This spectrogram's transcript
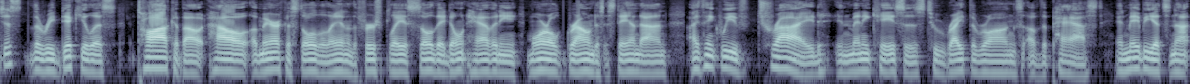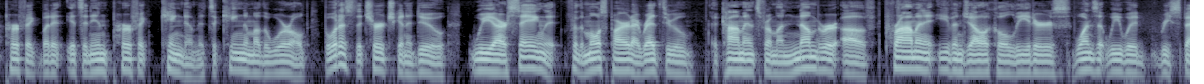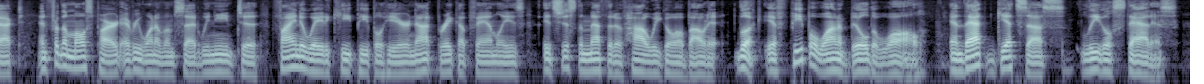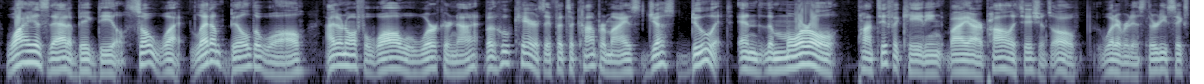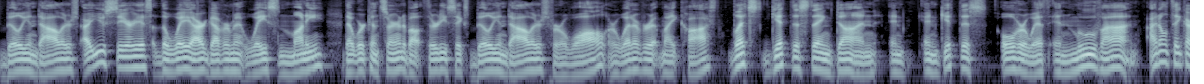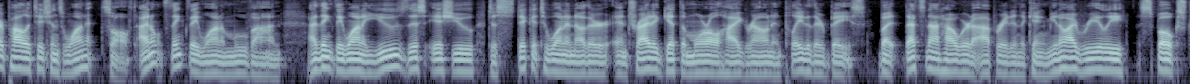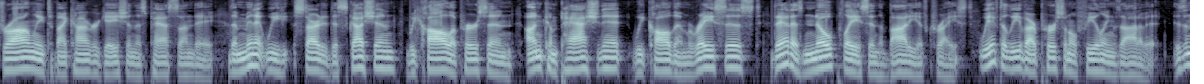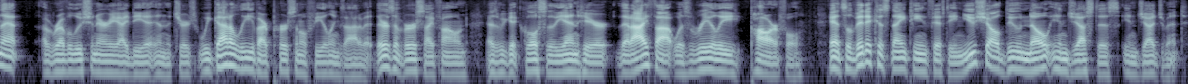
just the ridiculous talk about how America stole the land in the first place, so they don't have any moral ground to stand on. I think we've tried in many cases to right the wrongs of the past. And maybe it's not perfect, but it, it's an imperfect kingdom. It's a kingdom of the world. But what is the church going to do? We are saying that for the most part, I read through comments from a number of prominent evangelical leaders, ones that we would respect. And for the most part, every one of them said we need to find a way to keep people here, not break up families. It's just the method of how we go about it. Look, if people want to build a wall and that gets us legal status, why is that a big deal? So what? Let them build a wall I don't know if a wall will work or not, but who cares? If it's a compromise, just do it. And the moral pontificating by our politicians, oh, whatever it is, $36 billion. Are you serious? The way our government wastes money, that we're concerned about $36 billion for a wall or whatever it might cost? Let's get this thing done and, and get this over with and move on. I don't think our politicians want it solved. I don't think they want to move on. I think they want to use this issue to stick it to one another and try to get the moral high ground and play to their base. But that's not how we're to operate in the kingdom. You know, I really spoke strongly to my congregation this past Sunday. The minute we start a discussion, we call a person uncompassionate, we call them racist. That has no place in the body of Christ. We have to leave our personal feelings out of it. Isn't that a revolutionary idea in the church. We got to leave our personal feelings out of it. There's a verse I found as we get close to the end here that I thought was really powerful. And it's Leviticus 19:15. You shall do no injustice in judgment.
